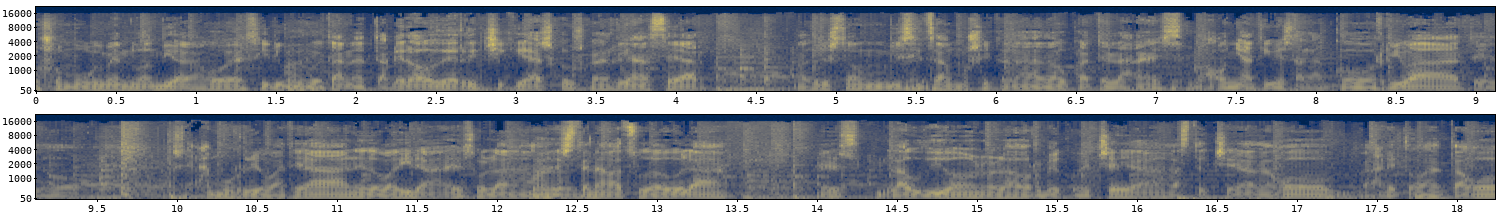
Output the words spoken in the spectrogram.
oso mugimendu handia dago, ez, iriburuetan, eta gero hau derri txiki asko Euskal Herrian zehar, ba, kriston bizitza musikala daukatela, ez, ba, oinati bezalako horri bat, edo, ez, amurrio batean, edo badira, ez, hola, bai. estena batzu daudela, ez? Laudion, hola, horbeko etxea, gaztetxea dago, areto bat dago,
